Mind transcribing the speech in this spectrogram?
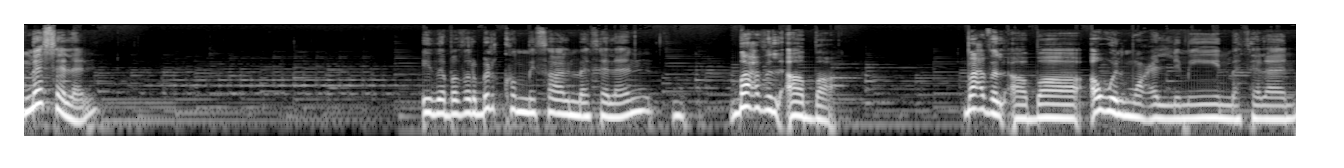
مثلا إذا بضرب لكم مثال مثلا بعض الآباء بعض الآباء أو المعلمين مثلا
